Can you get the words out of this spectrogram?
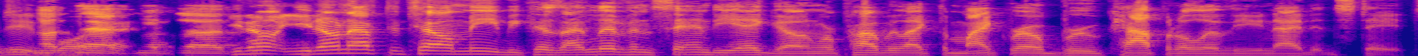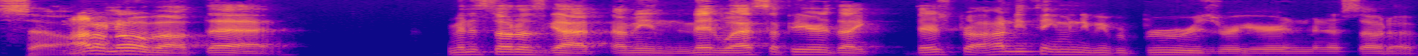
dude. Not that, but uh, you don't you don't have to tell me because I live in San Diego and we're probably like the micro brew capital of the United States. So I don't know about that. Minnesota's got. I mean, Midwest up here. Like, there's. How do you think many breweries are here in Minnesota?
